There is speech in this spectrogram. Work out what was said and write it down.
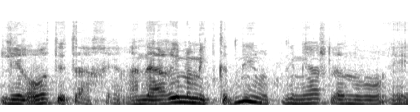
לראות את האחר. הנערים המתקדמים, הפנימייה שלנו, אה,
